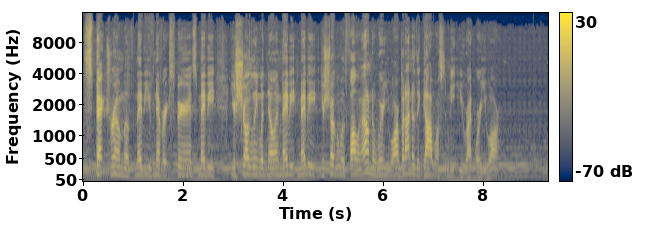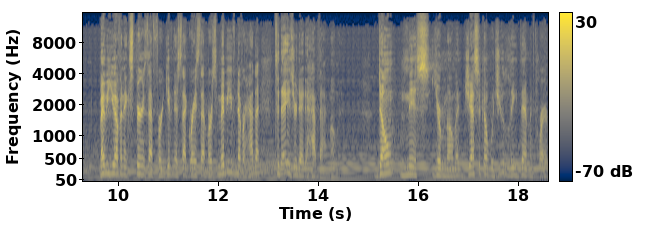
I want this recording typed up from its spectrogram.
spectrum of maybe you've never experienced, maybe you're struggling with knowing, maybe, maybe you're struggling with following. I don't know where you are, but I know that God wants to meet you right where you are. Maybe you haven't experienced that forgiveness, that grace, that mercy. Maybe you've never had that. Today is your day to have that moment. Don't miss your moment. Jessica, would you lead them in prayer?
